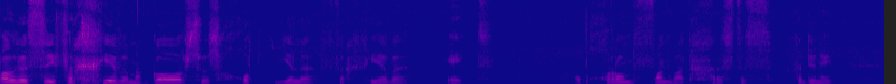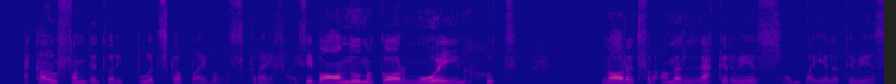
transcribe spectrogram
Paulus sê vergewe mekaar soos God julle vergewe het op grond van wat Christus gedoen het. Ek hou van dit wat die boodskap Bybel skryf. Hy sê behandel mekaar mooi en goed. Laat dit verander lekker wees om by julle te wees.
